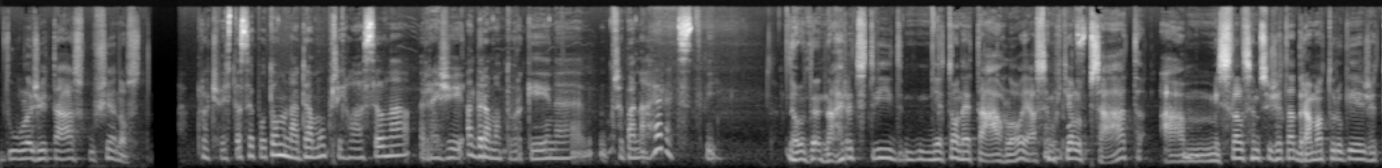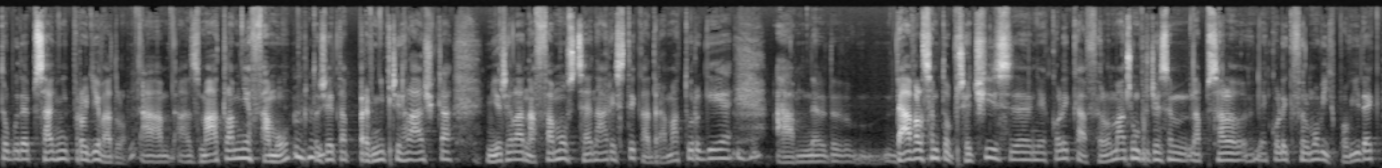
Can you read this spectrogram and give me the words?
důležitá zkušenost. Proč vy jste se potom na Damu přihlásil na režii a dramaturgii, ne třeba na herectví? No, na herectví mě to netáhlo, já jsem chtěl psát a myslel jsem si, že ta dramaturgie, že to bude psaní pro divadlo. A, a zmátla mě FAMu, mm-hmm. protože ta první přihláška mířila na FAMu scénaristika dramaturgie mm-hmm. a dával jsem to přečíst několika filmařům, protože jsem napsal několik filmových povídek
